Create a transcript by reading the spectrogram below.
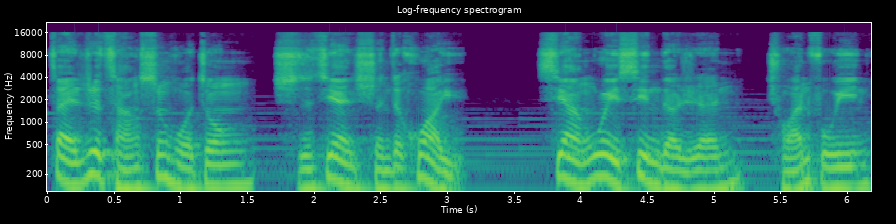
在日常生活中实践神的话语，向未信的人传福音，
